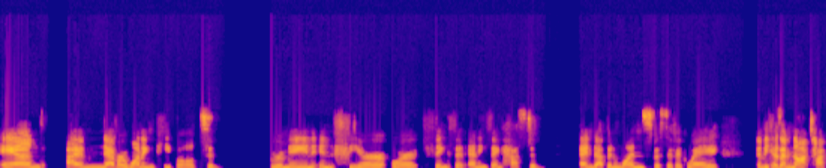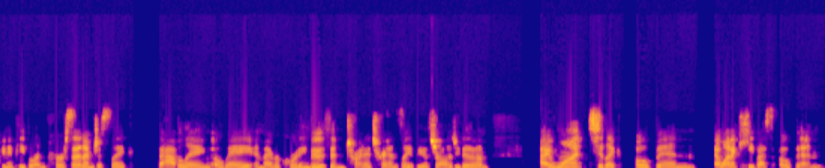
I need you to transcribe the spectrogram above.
And I'm never wanting people to remain in fear or think that anything has to end up in one specific way. And because I'm not talking to people in person, I'm just like babbling away in my recording booth and trying to translate the astrology to them. I want to like open, I want to keep us open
